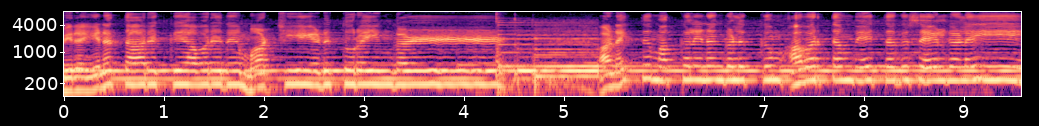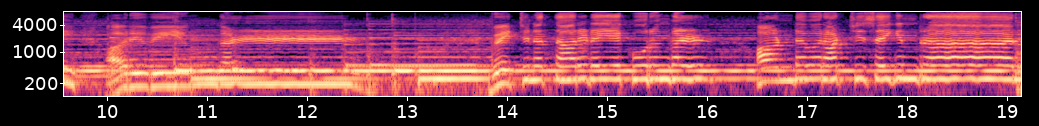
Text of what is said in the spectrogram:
பிற இனத்தாருக்கு அவரது மாட்சியை எடுத்துரையுங்கள். அனைத்து மக்களினங்களுக்கும் அவர் தம் வேத்தகு செயல்களை அறிவியுங்கள். வேற்றினத்தாரிடையே கூறுங்கள் ஆண்டவர் ஆட்சி செய்கின்றார்.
